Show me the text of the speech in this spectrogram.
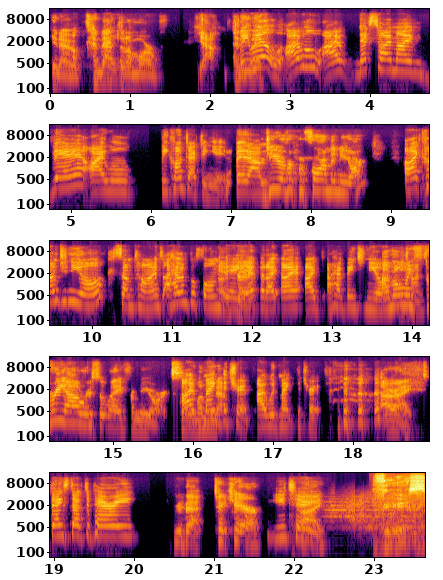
you know, oh, oh, connect yeah. on a more yeah. We will. I will. I next time I'm there, I will be contacting you. But um, Do you ever perform in New York? I come to New York sometimes. I haven't performed Okay. there yet, but I, I I I have been to New York. I'm a few only times. three hours away from New York. So I'd let me make know. the trip. I would make the trip. All right. Thanks, Dr. Perry. You bet. Take care. You too. Bye. This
